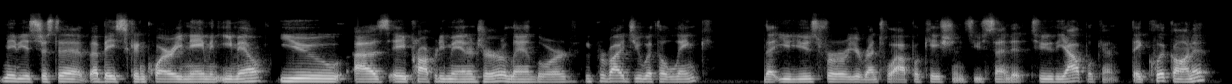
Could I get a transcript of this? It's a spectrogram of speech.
Maybe it's just a, a, basic inquiry, name and email. You, as a property manager or landlord, we provide you with a link that you use for your rental applications. You send it to the applicant. They click on it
